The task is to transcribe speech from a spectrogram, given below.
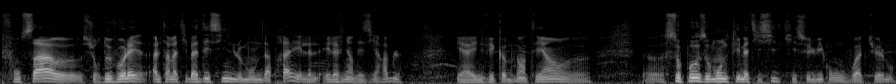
font ça euh, sur deux volets. Alternatiba dessine le monde d'après et l'avenir désirable. Et ANV COP21 euh, euh, s'oppose au monde climaticide qui est celui qu'on voit actuellement.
